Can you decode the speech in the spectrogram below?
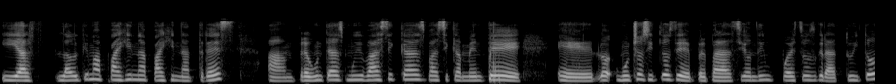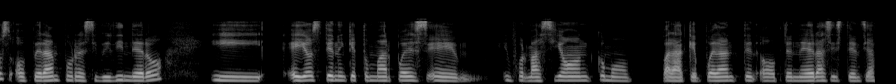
y la última página, página 3, preguntas muy básicas. Básicamente, eh, muchos sitios de preparación de impuestos gratuitos operan por recibir dinero y ellos tienen que tomar pues em, información como para que puedan obtener asistencia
